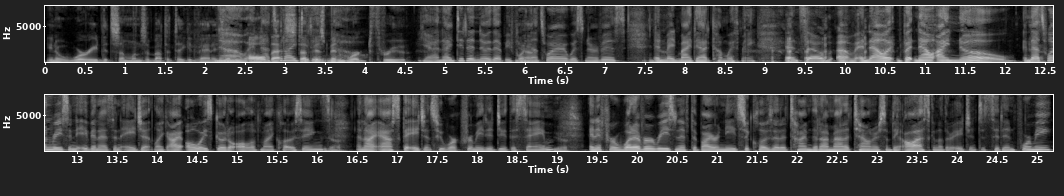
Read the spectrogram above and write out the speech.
you know, worried that someone's about to take advantage No, of you. All that stuff has been know. worked through. Yeah, and I didn't know that before, Yeah. and that's why I was nervous and made my dad come with me. And so, um, and now, it, but now I know, and that's one reason. Even as an agent, like I always go to all of my closings, Yeah. and I ask the agents who work for me to do the same. Yes. And if for whatever reason, if the buyer needs to close at a time that I'm out of town or something, I'll ask another agent to sit in for me.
